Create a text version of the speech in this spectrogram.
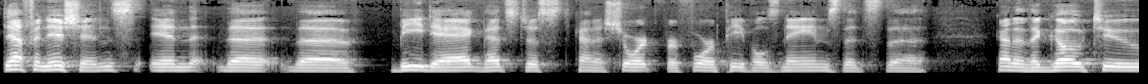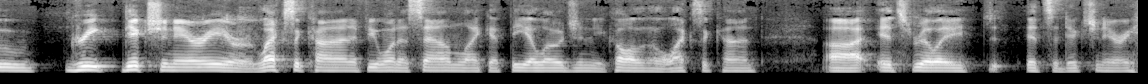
definitions in the, the BDAG. That's just kind of short for four people's names. That's the kind of the go to Greek dictionary or lexicon. If you want to sound like a theologian, you call it a lexicon. Uh, it's really it's a dictionary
